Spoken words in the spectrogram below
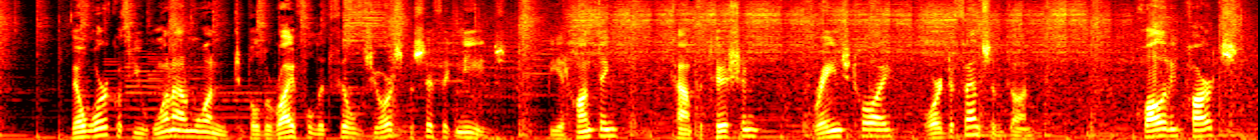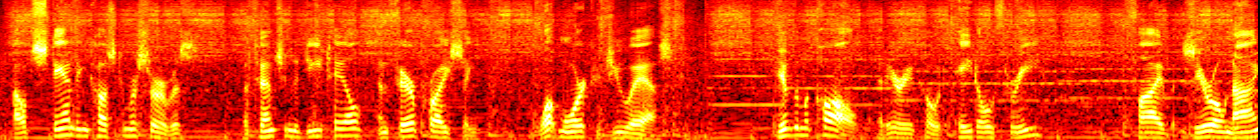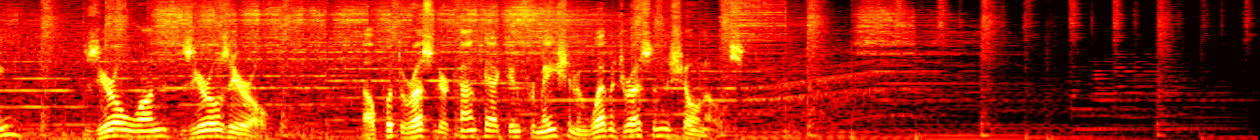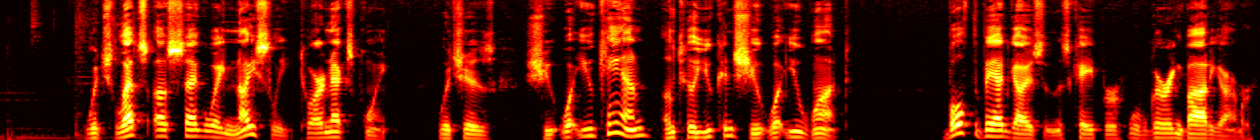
They'll work with you one on one to build a rifle that fills your specific needs, be it hunting, competition, range toy, or defensive gun. Quality parts, outstanding customer service, attention to detail, and fair pricing. What more could you ask? Give them a call at area code 803 509 0100 I'll put the rest of their contact information and web address in the show notes. Which lets us segue nicely to our next point, which is shoot what you can until you can shoot what you want. Both the bad guys in this caper were wearing body armor.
